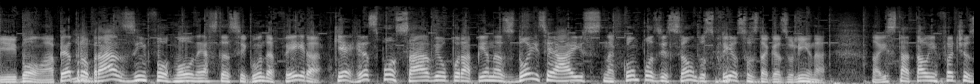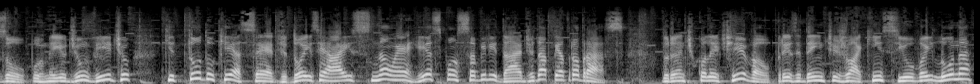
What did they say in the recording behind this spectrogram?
E bom, a Petrobras informou nesta segunda-feira que é responsável por apenas R$ 2,00 na composição dos preços da gasolina. A estatal enfatizou por meio de um vídeo que tudo o que excede R$ 2,00 não é responsabilidade da Petrobras. Durante coletiva, o presidente Joaquim Silva e Luna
